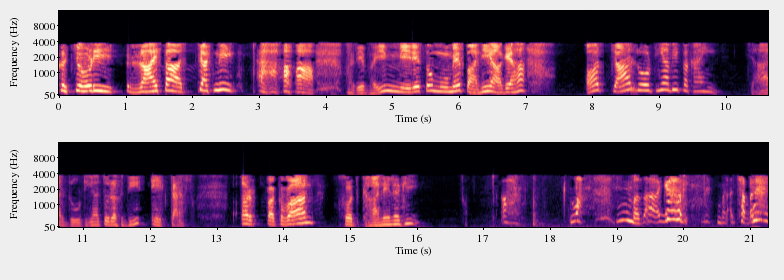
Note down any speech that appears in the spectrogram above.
कचौड़ी, रायता, चटनी अरे भाई, मेरे तो मुँह में पानी आ गया और चार रोटियाँ भी पकाई। चार रोटियाँ तो रख दी एक तरफ़ और पकवान खुद खाने लगी। वाह, मज़ा आ गया। बड़ा अच्छा बना।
